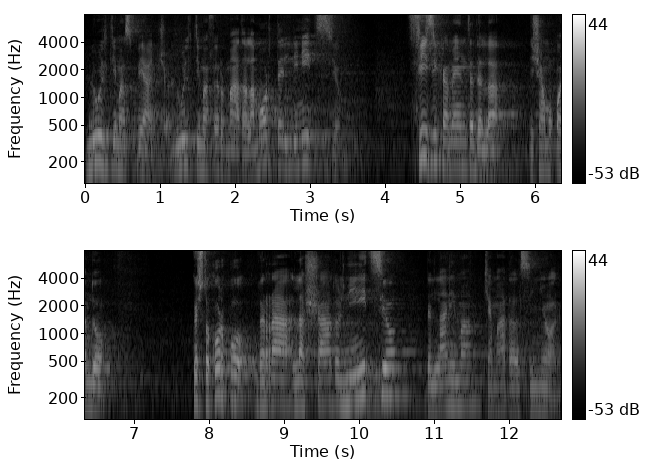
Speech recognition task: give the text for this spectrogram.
l'ultima spiaggia, l'ultima fermata, la morte è l'inizio fisicamente della, diciamo, quando questo corpo verrà lasciato, l'inizio dell'anima chiamata al Signore,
